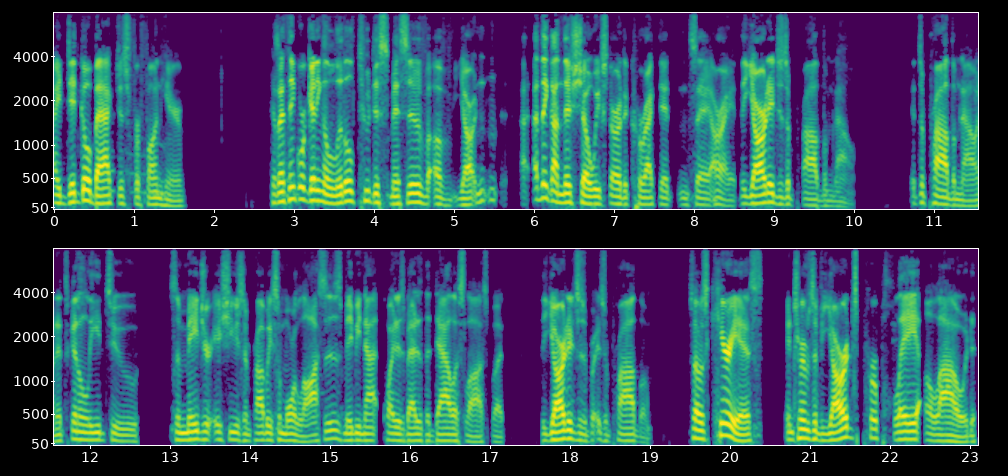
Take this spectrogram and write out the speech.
I did go back just for fun here because I think we're getting a little too dismissive of yard. I think on this show we've started to correct it and say, all right, the yardage is a problem now. It's a problem now, and it's going to lead to some major issues and probably some more losses. Maybe not quite as bad as the Dallas loss, but the yardage is a, is a problem. So I was curious in terms of yards per play allowed,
